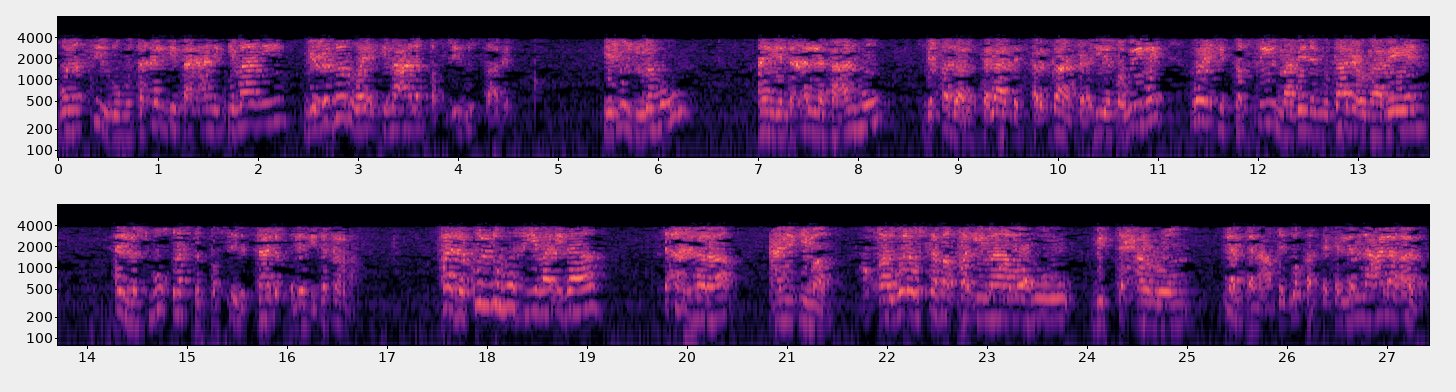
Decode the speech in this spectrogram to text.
ويصير متخلفا عن الإمام بعذر ويأتي معنا التفصيل السابق. يجوز له أن يتخلف عنه بقدر ثلاثة أركان فعلية طويلة ويأتي التفصيل ما بين المتابع وما بين المسبوق نفس التفصيل السابق الذي ذكرناه. هذا كله فيما إذا تأخر عن الإمام. قال ولو سبق إمامه بالتحرم. لم تنعقد وقد تكلمنا على هذا.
